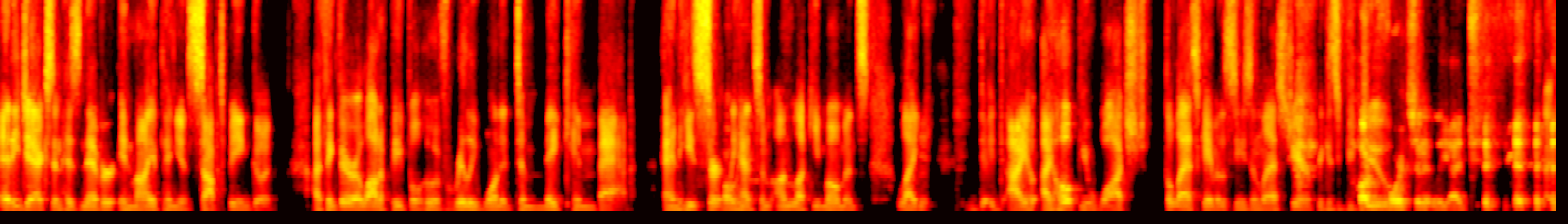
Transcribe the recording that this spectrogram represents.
Eddie Jackson has never, in my opinion, stopped being good. I think there are a lot of people who have really wanted to make him bad and he's certainly oh, yeah. had some unlucky moments. Like, mm-hmm. I I hope you watched the last game of the season last year because if you do, unfortunately, I did. Uh,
